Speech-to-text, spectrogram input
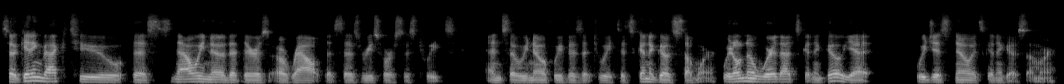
So getting back to this, now we know that there's a route that says resources tweets. And so we know if we visit tweets, it's going to go somewhere. We don't know where that's going to go yet. We just know it's going to go somewhere.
